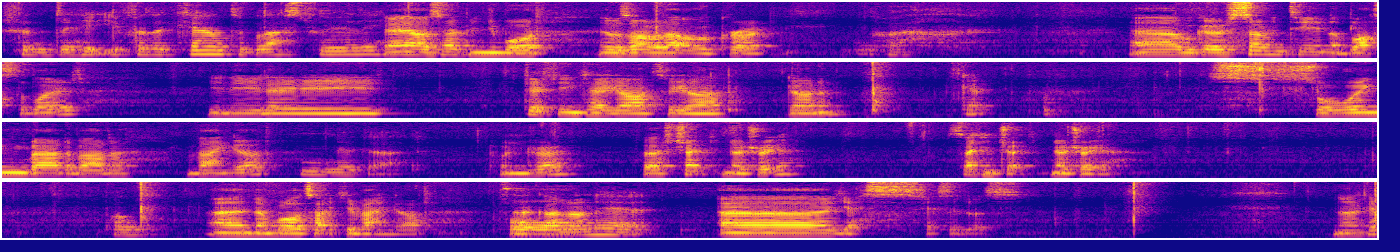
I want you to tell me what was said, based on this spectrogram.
Shouldn't have hit you for the counterblast, really. Yeah, I was hoping you would. It was either that or correct. Uh, we'll go 17 at Blaster Blade. You need a 15k guard to uh, on him. Okay. Swing bad about a Vanguard. No guard. Twin Drive. First check, no trigger. Second check, no trigger. Pong. And then we'll attack your Vanguard. Is that gun on hit? Uh, yes, yes it does. Okay,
